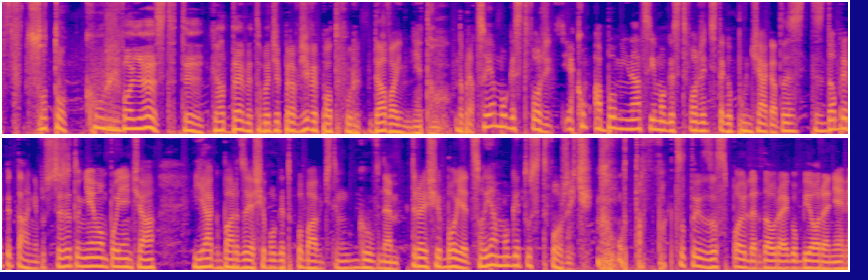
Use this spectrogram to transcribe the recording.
F... co to kurwa jest, ty? Gademy, to będzie prawdziwy potwór. Dawaj mnie to. Dobra, co ja mogę stworzyć? Jaką abominację mogę stworzyć z tego punciaka? To jest, to jest dobre pytanie, bo szczerze to nie mam pojęcia, jak bardzo ja się mogę tu pobawić tym gównem, które się boję. Co ja mogę tu stworzyć? What the co to jest za spoiler? Dobra, ja go biorę, nie?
